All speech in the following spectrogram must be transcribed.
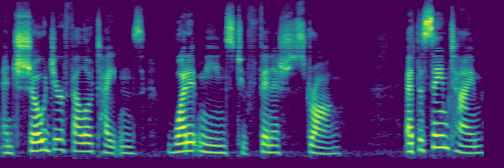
and showed your fellow Titans what it means to finish strong. At the same time,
